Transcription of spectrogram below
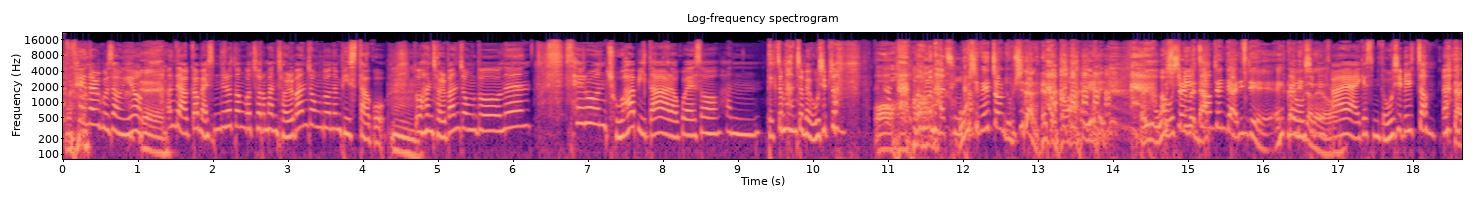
패널 구성이요. 예. 근데 아까 말씀드렸던 것처럼 한 절반 정도는 비슷하고 음. 또한 절반 정도는 새로운 조합이다라고 해서 한 100점 만점에 50점 어. 너무 낮은가? 51점 줍시다 그래도 아, 예. 아, 50점이면 51점? 낙제인지 아닌지 네, 헷갈리잖아요. 51. 아, 알겠습니다. 51점. 자,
